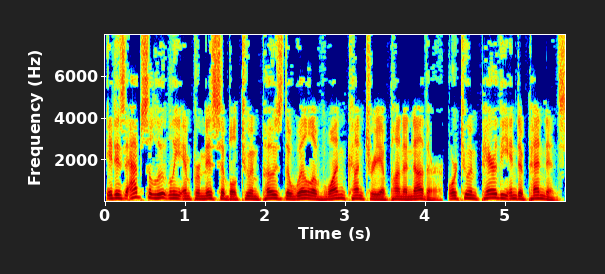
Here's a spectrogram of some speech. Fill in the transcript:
It is absolutely impermissible to impose the will of one country upon another, or to impair the independence,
